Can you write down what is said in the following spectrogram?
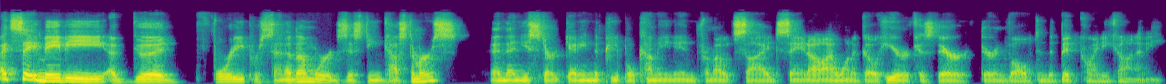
I'd say maybe a good 40% of them were existing customers. And then you start getting the people coming in from outside saying oh i want to go here because they're they're involved in the bitcoin economy.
